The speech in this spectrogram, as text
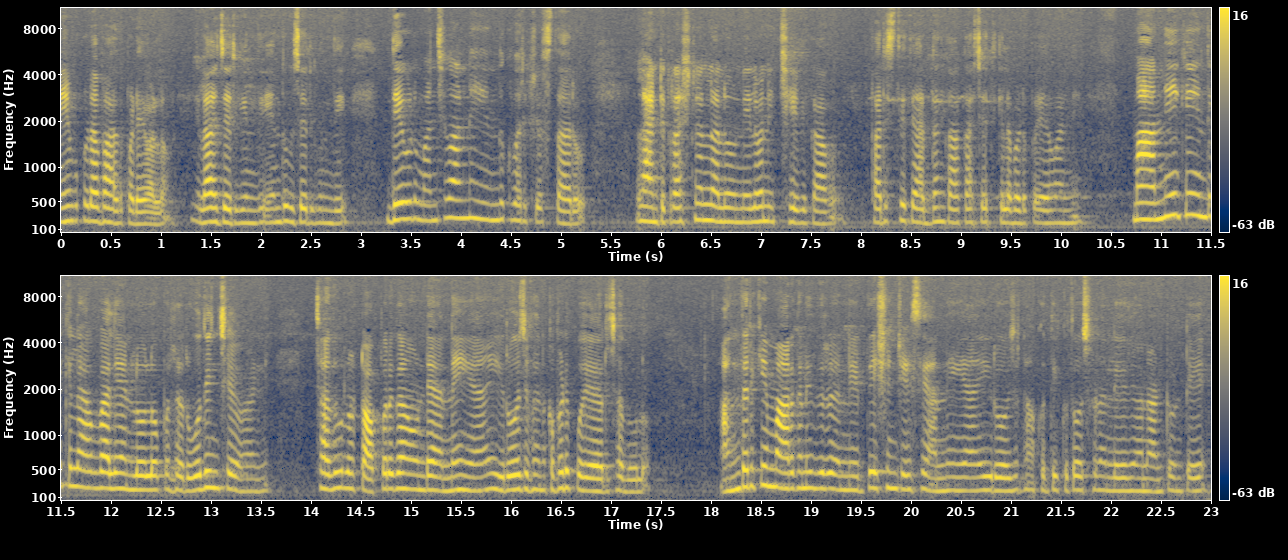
మేము కూడా బాధపడేవాళ్ళం. ఇలా జరిగింది ఎందుకు జరిగింది? దేవుడు మంచి వాళ్ళని ఎందుకు పరీక్షిస్తారు? లాంటి ప్రశ్నలను నిలవనిచ్చేవి కావు. పరిస్థితి అర్థం కాక చతికిలబడిపోయేవాడిని. మా అన్నయ్యకి ఎందుకు ఇలా అవ్వాలి అని లోపల రోధించేవాడిని. చదువులో టాపర్గా ఉండే అన్నయ్య ఈరోజు వెనుకబడిపోయారు చదువులో. అందరికీ మార్గనిర్ నిర్దేశం చేసే అన్నయ్య ఈరోజు నాకు దిక్కుతోచడం లేదు అని అంటుంటే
